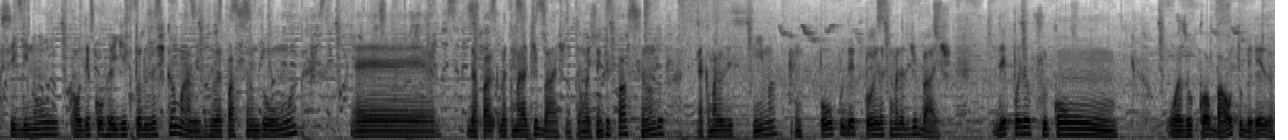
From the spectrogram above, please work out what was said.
seguindo ao decorrer de todas as camadas. Você vai passando uma é, da, da camada de baixo. Então vai sempre passando a camada de cima um pouco depois da camada de baixo. Depois eu fui com o azul cobalto, beleza?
